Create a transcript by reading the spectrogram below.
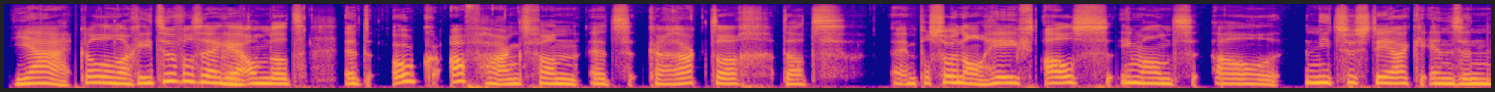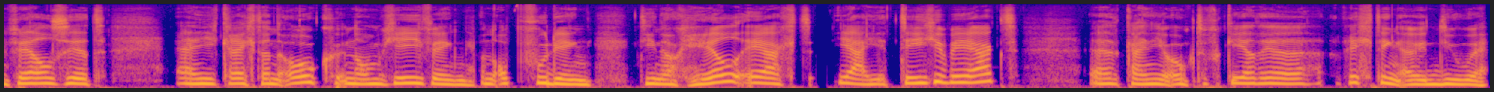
Ja, ik wil er nog iets over zeggen, hm. omdat het ook afhangt van het karakter dat een persoon al heeft. Als iemand al niet zo sterk in zijn vel zit en je krijgt dan ook een omgeving, een opvoeding die nog heel erg ja, je tegenwerkt, uh, kan je ook de verkeerde richting uitduwen.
